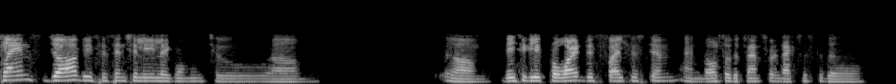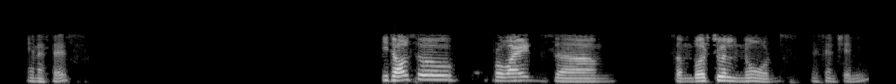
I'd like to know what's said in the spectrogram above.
client's job is essentially like I mean to um, um, basically provide this file system and also the transparent access to the NFS. It also provides um, some virtual nodes essentially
